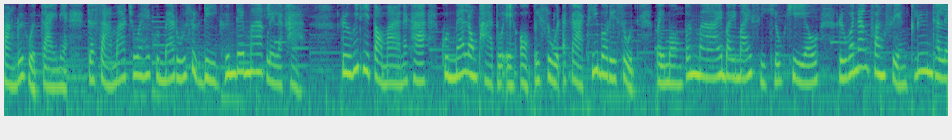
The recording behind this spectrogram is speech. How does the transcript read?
ฟังด้วยหัวใจเนี่ยจะสามารถช่วยให้คุณแม่รู้สึกดีขึ้นได้มากเลยล่ะค่ะ หรือวิธีต่อมานะคะ คุณแม่ลองพาตัวเองออกไปสูดอากาศที่บริสุทธิ์ ไปมองต้นไม้ใบไม้สีเขียวๆ หรือว่านั่งฟังเสียงคลื่นทะเล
